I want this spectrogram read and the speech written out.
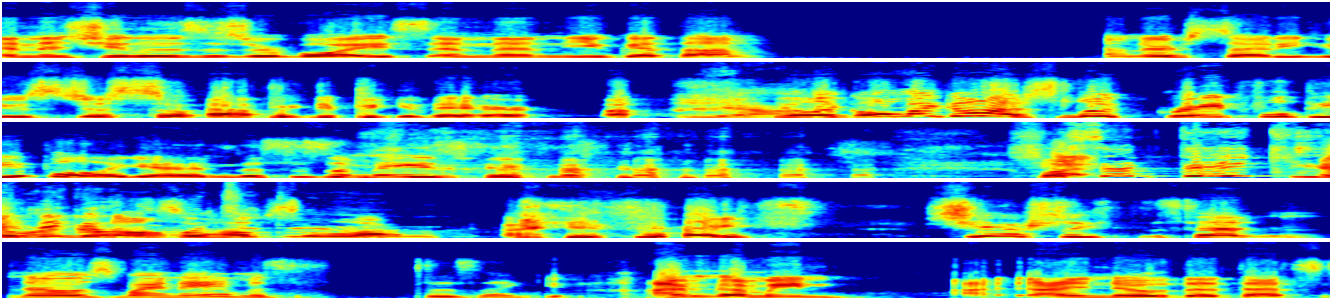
and then she loses her voice and then you get the understudy who's just so happy to be there Yeah. you're like oh my gosh look grateful people again this is amazing she But said thank you. I think don't it also helps a lot. right. She actually said knows my name and says thank you. I'm, I mean, I, I know that that's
